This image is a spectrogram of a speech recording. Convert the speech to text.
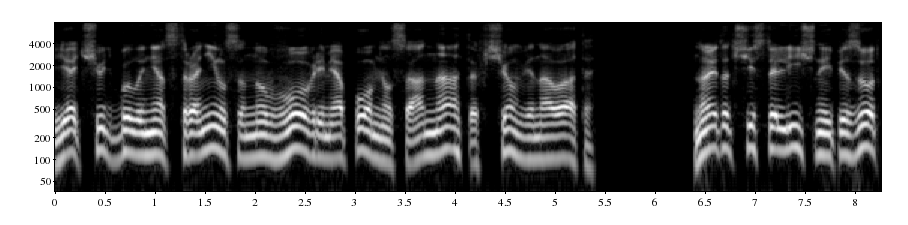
Я чуть было не отстранился, но вовремя опомнился. Она-то в чем виновата? Но этот чисто личный эпизод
